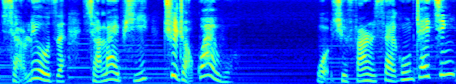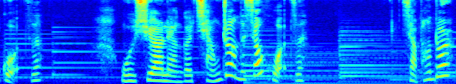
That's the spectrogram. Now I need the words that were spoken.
小六子、小赖皮去找怪物。”我去凡尔赛宫摘金果子，我需要两个强壮的小伙子，小胖墩儿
